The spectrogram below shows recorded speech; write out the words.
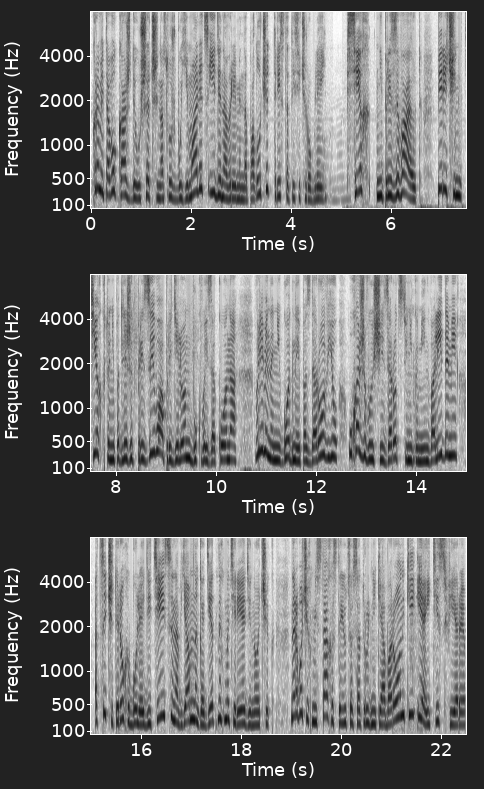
Кроме того, каждый ушедший на службу ямалец единовременно получит 300 тысяч рублей. Всех не призывают. Перечень тех, кто не подлежит призыву, определен буквой закона. Временно негодные по здоровью, ухаживающие за родственниками-инвалидами, отцы четырех и более детей, сыновья многодетных матерей-одиночек. На рабочих местах остаются сотрудники оборонки и IT-сферы.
